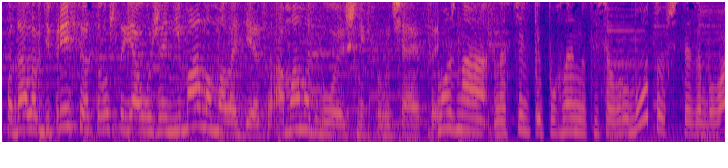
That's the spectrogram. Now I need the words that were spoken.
впадала в депрессию от того, что я уже не мама молодец, а мама-двоечник, получается. Можна настільки поглинутися в роботу, що ти забуваєш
